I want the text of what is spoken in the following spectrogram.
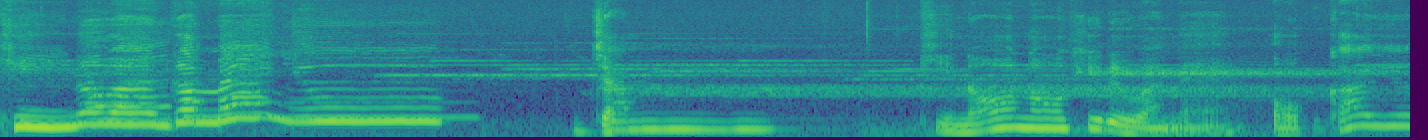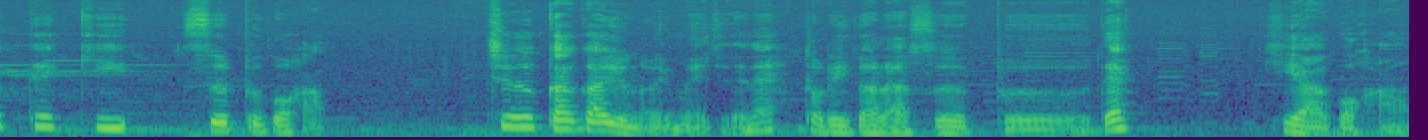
昨日我がメニューじゃん昨日のお昼はねおかゆ的スープご飯。中華がゆのイメージでね鶏ガラスープで冷やご飯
